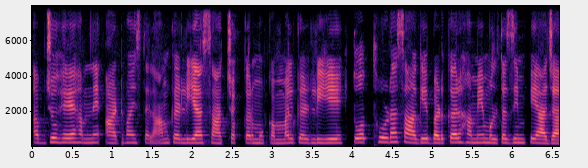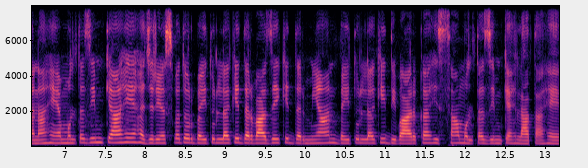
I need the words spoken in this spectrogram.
اب جو ہے، ہم نے آٹھواں استلام کر لیا، سات چکر مکمل کر لیے۔ تو اب تھوڑا سا آگے بڑھ کر ہمیں ملتظم پہ آ جانا ہے۔ ملتظم کیا ہے؟ حجر اسود اور بیت اللہ کے دروازے کے درمیان بیت اللہ کی دیوار کا حصہ ملتظم کہلاتا ہے۔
